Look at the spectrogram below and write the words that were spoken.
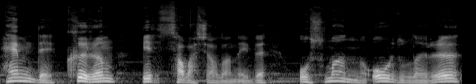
hem de Kırım bir savaş alanıydı. Osmanlı orduları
